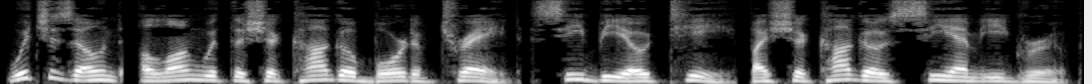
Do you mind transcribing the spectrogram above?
which is owned, along with the Chicago Board of Trade (CBOT), by Chicago's CME Group.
